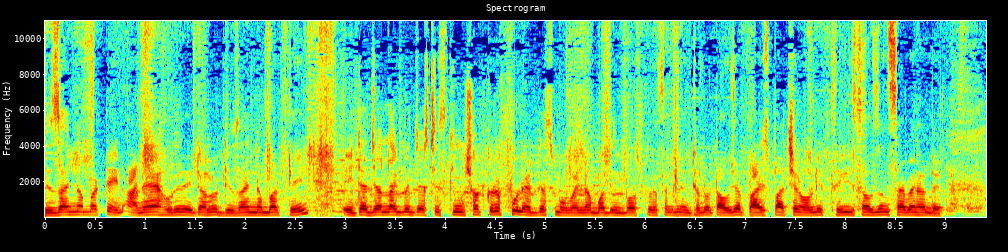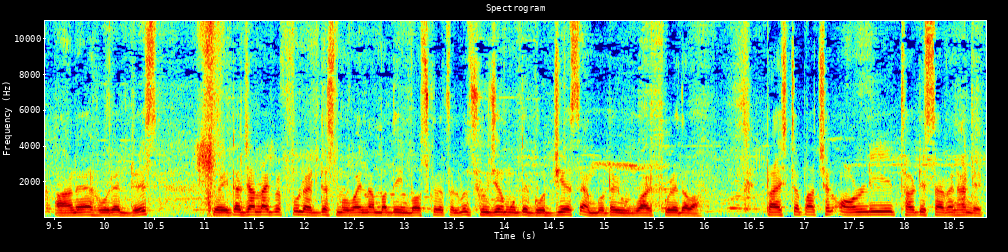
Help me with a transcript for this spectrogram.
ডিজাইন নাম্বার টেন আনায়া হুরের, এটা হলো ডিজাইন নাম্বার টেন এটা যার লাগবে জাস্ট স্ক্রিনশট করে ফুল অ্যাড্রেস মোবাইল নাম্বার দিন বস করে ফেলবেন। এটা হলো ট্রাউজার প্রাইস পাচ্ছেন only three thousand seven hundred Anaya হুরের ড্রেস তো এটা যার লাগবে ফুল অ্যাড্রেস মোবাইল নাম্বার দিয়ে ইনবক্স করে ফেলবেন। সুইচের মধ্যে গর্জিয়াস এম্ব্রয়ডারি ওয়ার্ক করে দেওয়া। প্রাইসটা পাচ্ছেন অনলি থার্টি সেভেন হান্ড্রেড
